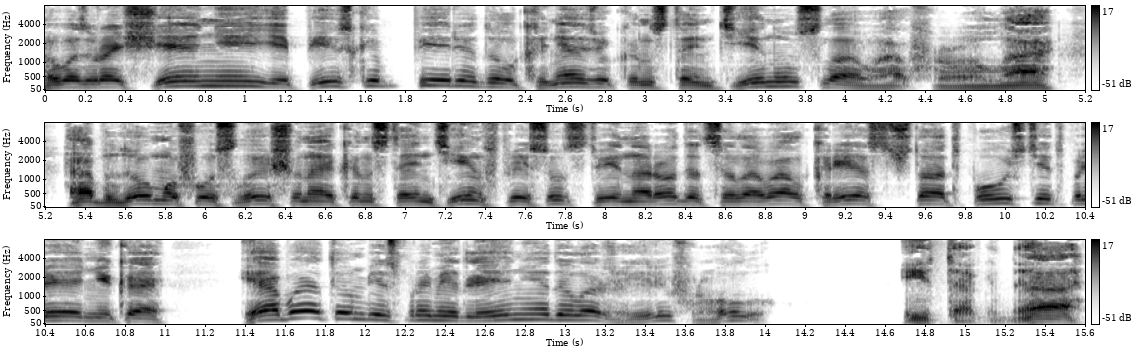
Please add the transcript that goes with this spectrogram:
По возвращении епископ передал князю Константину слова Фрола. Обдумав услышанное, Константин в присутствии народа целовал крест, что отпустит пленника, и об этом без промедления доложили Фролу. И тогда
